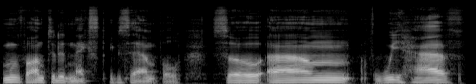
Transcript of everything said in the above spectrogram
move on to the next example. So um, we have,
